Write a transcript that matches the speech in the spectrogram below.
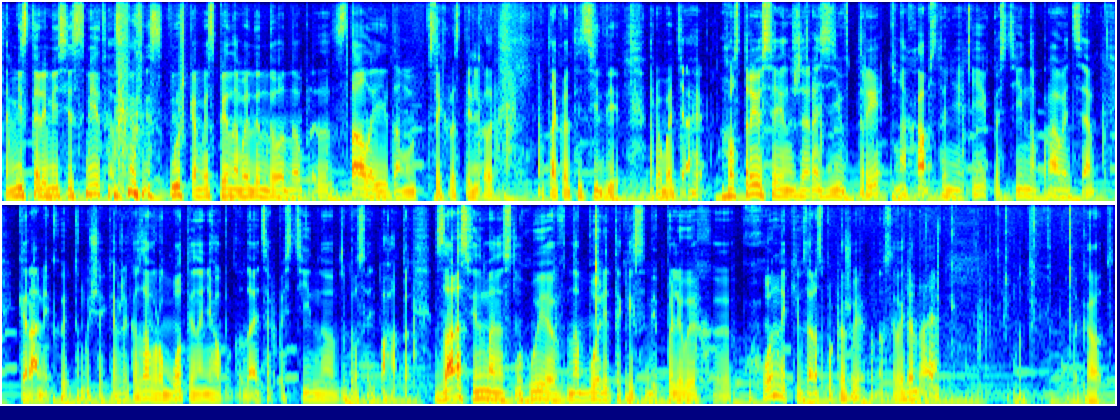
Там містер і місіс Сміт з пушками, спинами один до одного стали і там всіх розстрілювали. Отак, от і ці дві роботяги. Гострився він вже разів три на Хабстоні і постійно правиться керамікою, тому що, як я вже казав, роботи на нього покладається постійно досить багато. Зараз він в мене слугує в наборі таких собі польових е, кухонників. Зараз покажу, як воно все виглядає. От така от.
